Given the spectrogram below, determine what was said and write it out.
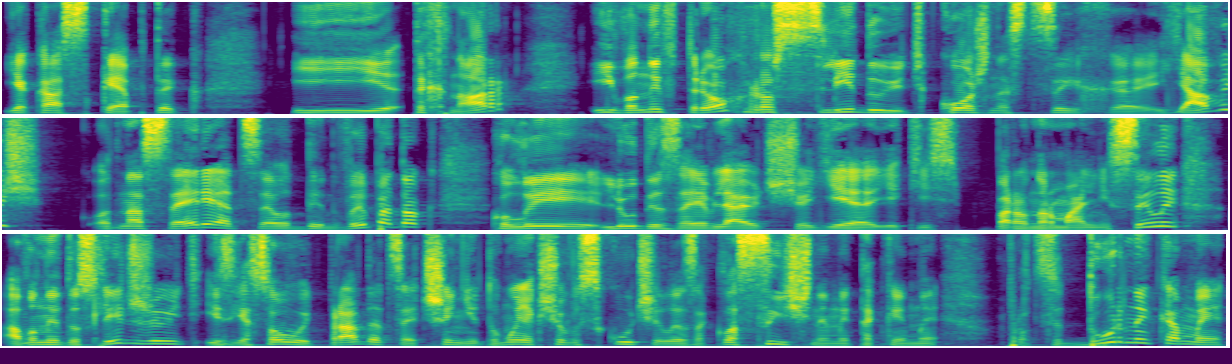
яка скептик, і технар, і вони втрьох розслідують кожне з цих е, явищ. Одна серія це один випадок, коли люди заявляють, що є якісь паранормальні сили, а вони досліджують і з'ясовують, правда це чи ні. Тому, якщо ви скучили за класичними такими процедурниками,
